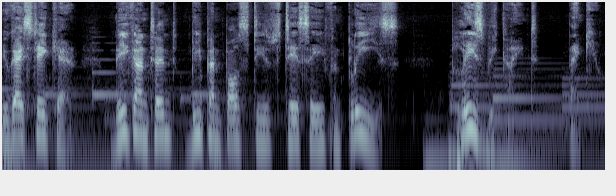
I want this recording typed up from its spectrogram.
You guys take care. Be content, be pen positive, stay safe, and please, please be kind. Thank you.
